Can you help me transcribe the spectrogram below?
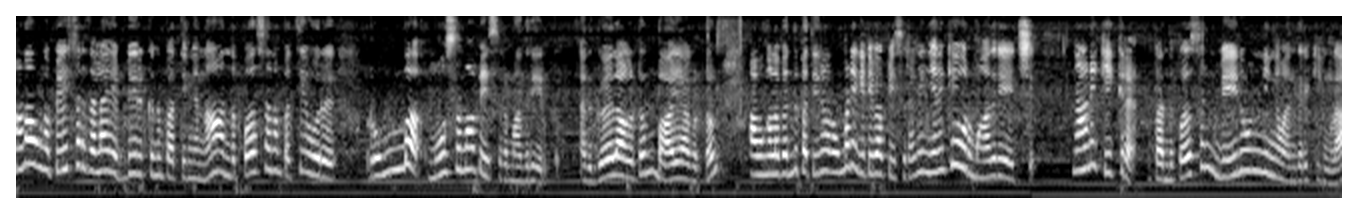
ஆனால் அவங்க பேசுகிறதெல்லாம் எப்படி இருக்குன்னு பார்த்தீங்கன்னா அந்த பர்சனை பற்றி ஒரு ரொம்ப மோசமாக பேசுகிற மாதிரி இருக்குது அது கேர்ள் ஆகட்டும் பாய் ஆகட்டும் அவங்கள வந்து பார்த்திங்கன்னா ரொம்ப நெகட்டிவாக பேசுகிறாங்க எனக்கே ஒரு மாதிரி ஆயிடுச்சு. நானே கேட்குறேன் இப்போ அந்த பர்சன் வேணும்னு நீங்கள் வந்திருக்கீங்களா?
